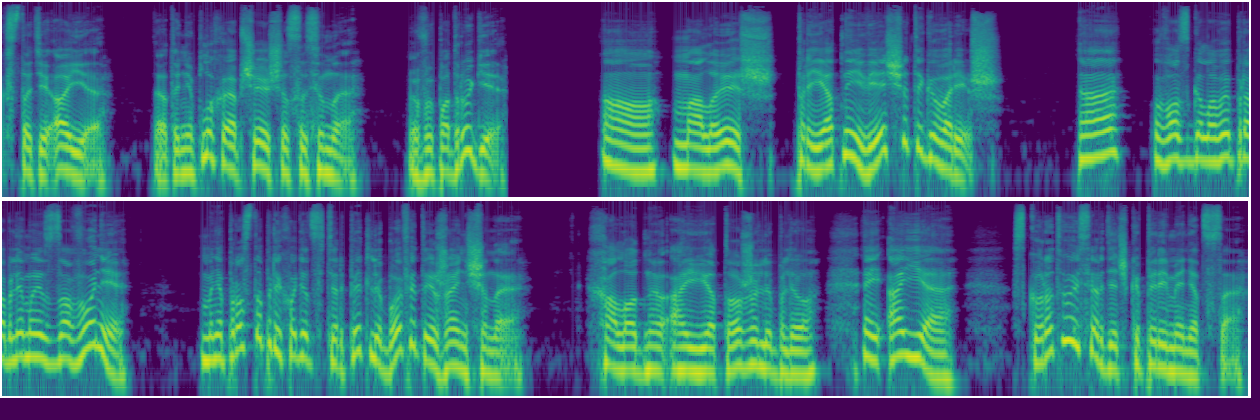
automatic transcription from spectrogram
Кстати, Ая, а ты неплохо общаешься с Асине. Вы подруги? О, малыш, приятные вещи ты говоришь. А, у вас с головой проблемы из-за вони? Мне просто приходится терпеть любовь этой женщины. Холодную Аю я тоже люблю. Эй, Ая, скоро твое сердечко переменится.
